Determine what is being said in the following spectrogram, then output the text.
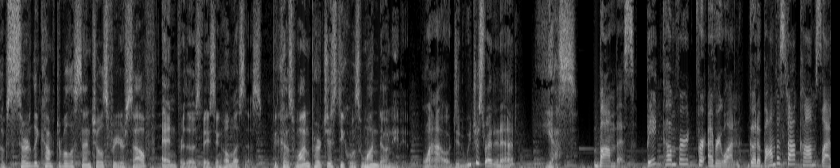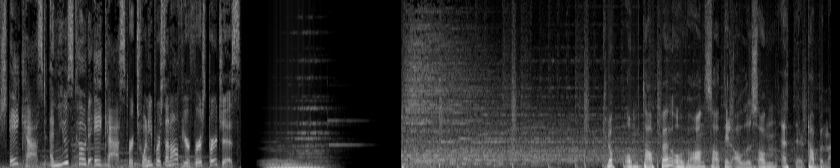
Absurdly comfortable essentials for yourself and for those facing homelessness. Because one purchased equals one donated. Wow, did we just write an ad? Yes. Bombas. Big comfort for everyone. Go to bombas.com slash ACAST and use code ACAST for 20% off your first purchase. Klopp om tapet og hva han sa til Alison etter tabbene.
